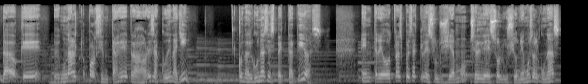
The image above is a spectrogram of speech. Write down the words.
dado que un alto porcentaje de trabajadores acuden allí con algunas expectativas. Entre otras, pues a que le solucionemos, se les solucionemos algunas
